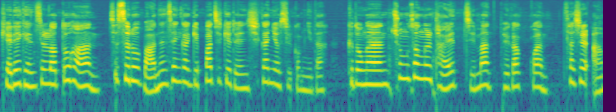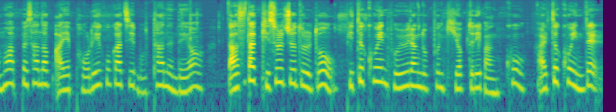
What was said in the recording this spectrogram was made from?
게리 겐슬러 또한 스스로 많은 생각에 빠지게 된 시간이었을 겁니다. 그동안 충성을 다했지만 백악관 사실 암호화폐 산업 아예 버리고 가지 못하는데요. 나스닥 기술주들도 비트코인 보유량 높은 기업들이 많고 알트코인들,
